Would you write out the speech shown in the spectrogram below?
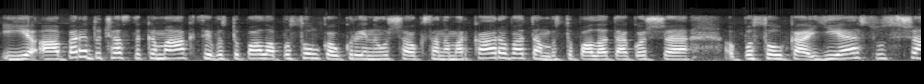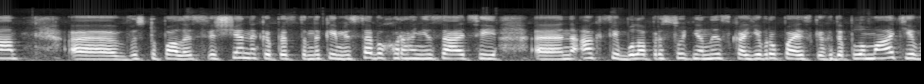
І а, перед учасниками акції виступала посолка України у США Оксана Маркарова. Там виступала також е, посолка ЄС у США. Е, Виступали священники, представники місцевих організацій. Е, На акції була присутня низка європейських дипломатів.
